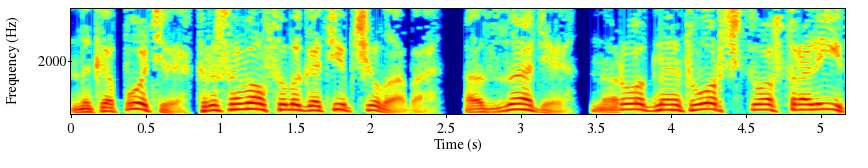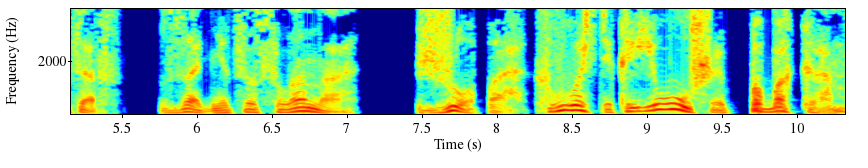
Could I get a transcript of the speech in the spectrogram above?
На капоте красовался логотип Чулаба, а сзади — народное творчество австралийцев. Задница слона. Жопа, хвостик и уши по бокам.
